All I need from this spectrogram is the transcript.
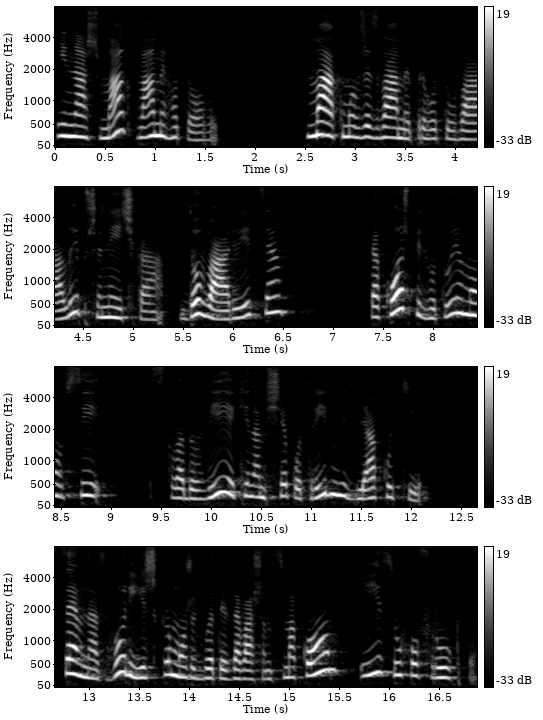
І наш мак з вами готовий. Мак ми вже з вами приготували, пшеничка доварюється. Також підготуємо всі складові, які нам ще потрібні для куті. Це в нас горішки, можуть бути за вашим смаком, і сухофрукти.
